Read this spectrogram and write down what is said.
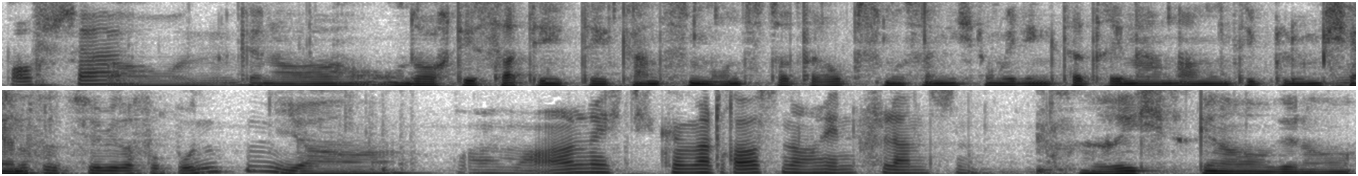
Baustein. bauen? Genau. Und auch die, die, die ganzen Monster-Drops muss er nicht unbedingt da drin haben und die Ist Blümchen. das jetzt hier wieder verbunden? Ja. Wollen wir auch nicht. Die können wir draußen noch hinpflanzen. Richtig, genau, genau.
